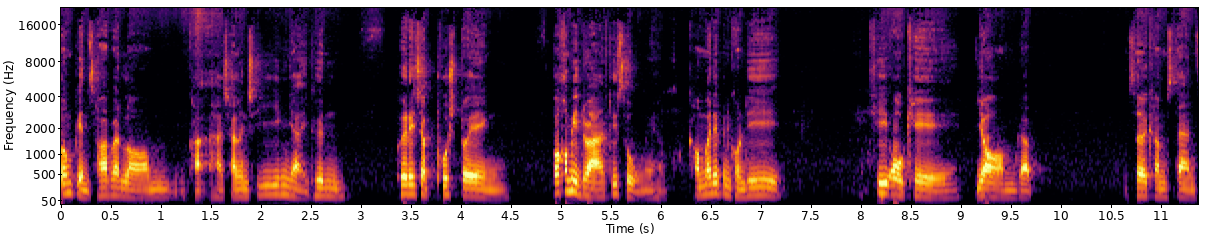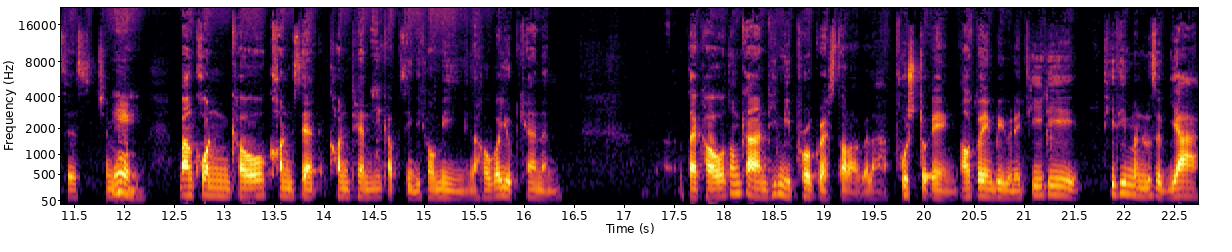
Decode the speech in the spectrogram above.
ต้องเปลี่ยนสภาพแวดล้อมหาหา challenge ที่ยิ่งใหญ่ขึ้น เพื่อที่จะ push ตัวเอง เพราะเขามี drive ที่สูงนะครับเขาไม่ได้เป็นคนที่ที่โอเค ยอมกับ circumstances ใช่ไหมครับอืมบางคนเขา content content กับสิ่งที่เขามี แล้วเขาก็หยุดแค่นั้น แต่เขาต้องการที่มี progress ตลอดเวลา push ตัวเอง เอาตัวเองไปอยู่ในที่ที่ที่ที่มันรู้สึกยาก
